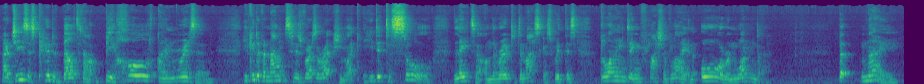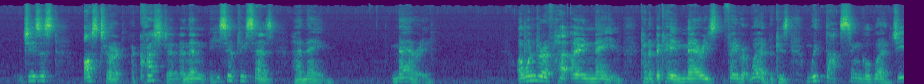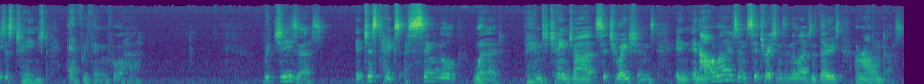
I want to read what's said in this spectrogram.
Now, Jesus could have belted out, Behold, I'm risen. He could have announced his resurrection like he did to Saul later on the road to Damascus with this blinding flash of light and awe and wonder. But no, Jesus asks her a question and then he simply says her name Mary. I wonder if her own name kind of became Mary's favourite word because with that single word, Jesus changed everything for her. With Jesus, it just takes a single word for him to change our situations in, in our lives and situations in the lives of those around us.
